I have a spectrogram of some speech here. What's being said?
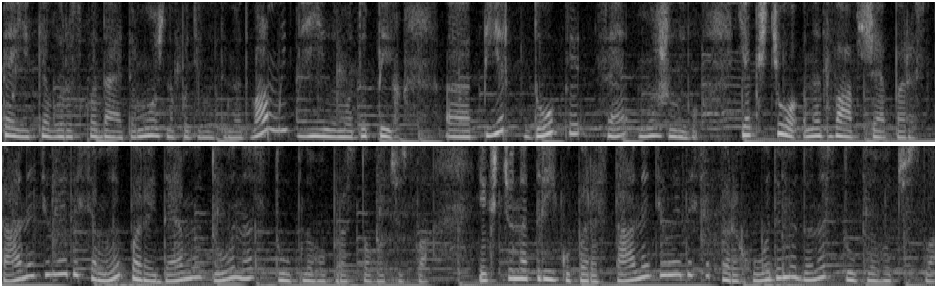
те, яке ви розкладаєте, можна поділити на 2, ми ділимо до тих е, пір, доки це можливо. Якщо на 2 вже перестане ділитися, ми перейдемо до наступного простого числа. Якщо на трійку перестане ділитися, переходимо до наступного числа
